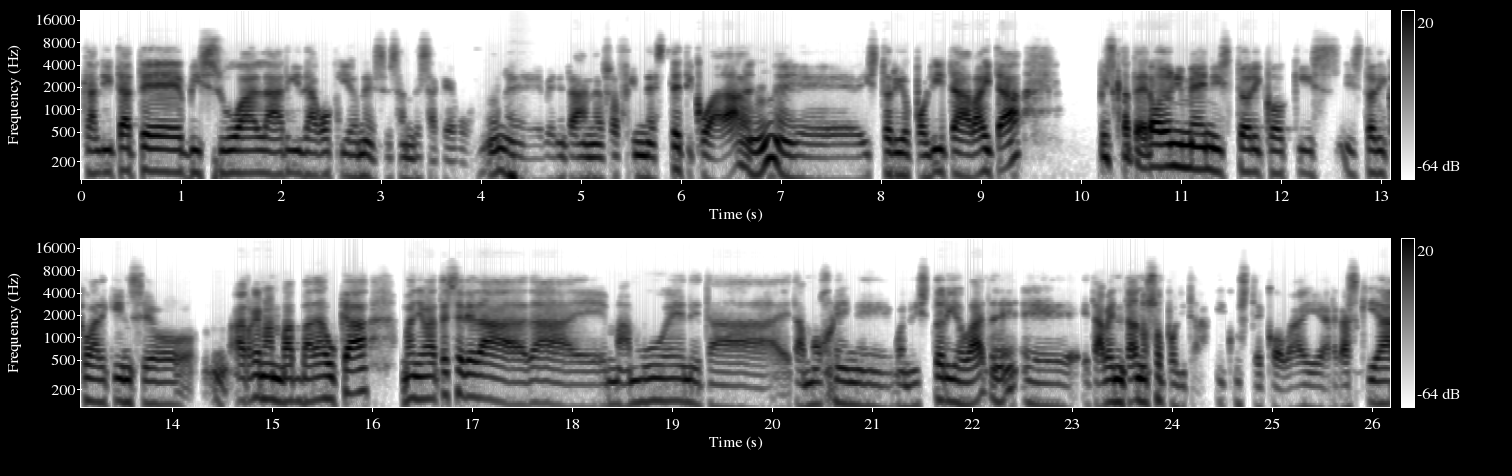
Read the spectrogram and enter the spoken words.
kalitate visualari dagokionez esan dezakegu. E, benetan oso film estetikoa da, mm? e, historio polita baita, pizkat eroimen historikokiz, historikoarekin zeo harreman bat badauka, baina batez ere da, da e, mamuen eta eta mojen e, bueno, historio bat, eh? e, eta bentan oso polita ikusteko, bai, argazkia,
